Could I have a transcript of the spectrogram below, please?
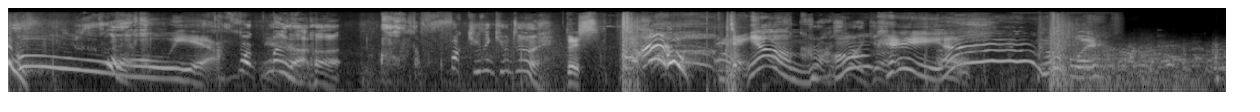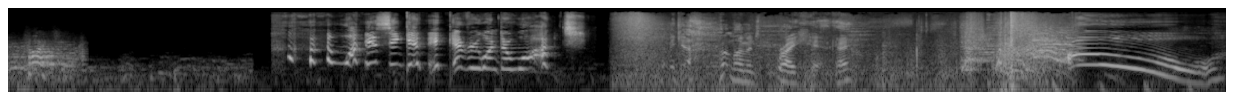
Oh, yeah. Fuck me, that hurt. Oh, what the fuck do you think you're doing? This. oh Damn. Okay. Ah, oh boy. Why is he getting everyone to watch? Let me get a moment right here, okay? Oh.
